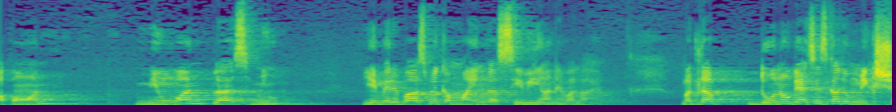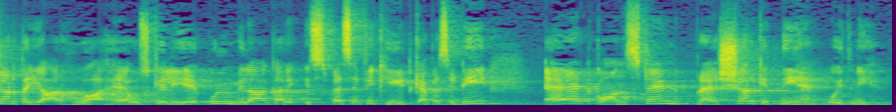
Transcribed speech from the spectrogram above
upon mu one plus mu two. ये मेरे पास में कंबाइन का सी वी आने वाला है। मतलब दोनों गैसेस का जो मिक्सचर तैयार हुआ है, उसके लिए कुल मिलाकर specific heat capacity at constant pressure कितनी है? वो इतनी है।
